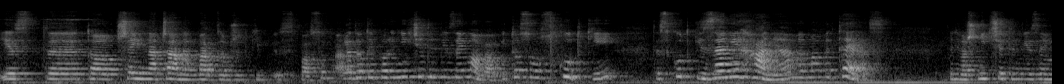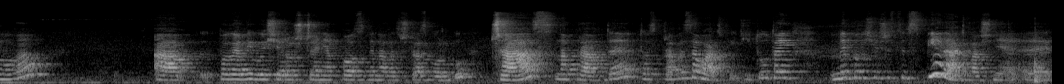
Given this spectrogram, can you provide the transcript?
Jest e, to przeinaczane w bardzo brzydki sposób, ale do tej pory nikt się tym nie zajmował. I to są skutki, te skutki zaniechania my mamy teraz, ponieważ nikt się tym nie zajmował, a pojawiły się roszczenia, pozwy nawet w Strasburgu, czas naprawdę tę sprawę załatwić. I tutaj my powinniśmy wszyscy wspierać właśnie e,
